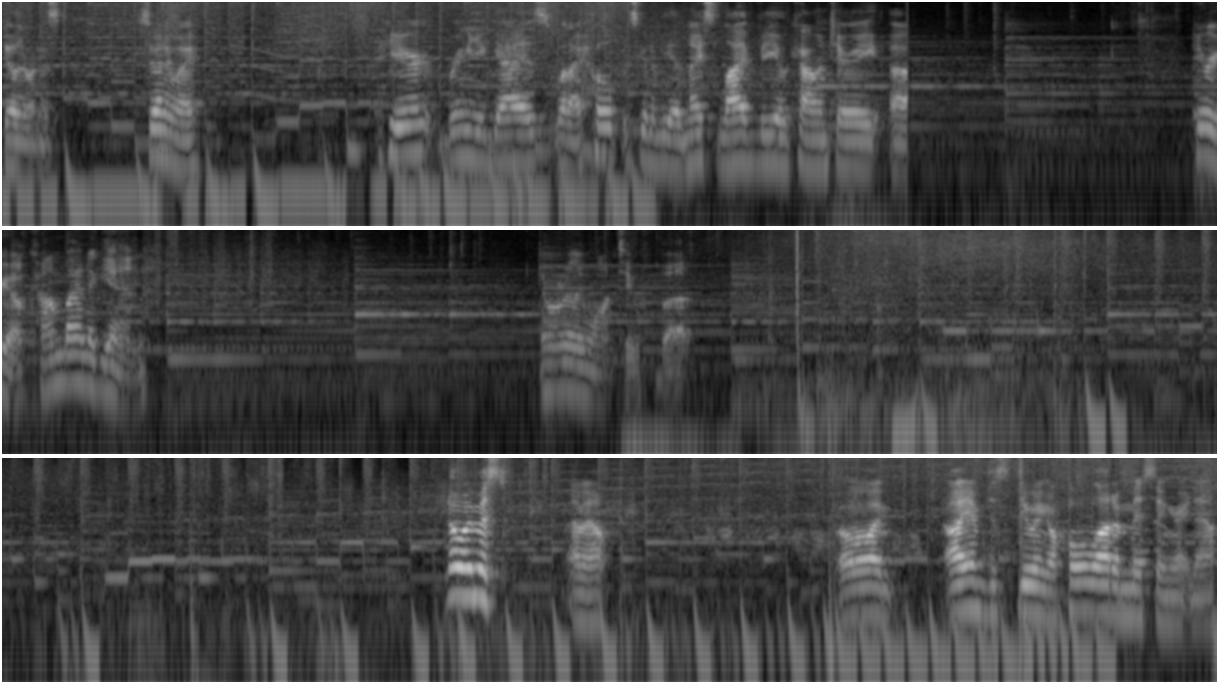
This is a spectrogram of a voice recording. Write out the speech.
the other one is. So anyway, here, bringing you guys what I hope is going to be a nice live video commentary. Uh, here we go, Combine again. Don't really want to, but... No, I missed! I'm out. Oh, I'm... I am just doing a whole lot of missing right now.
